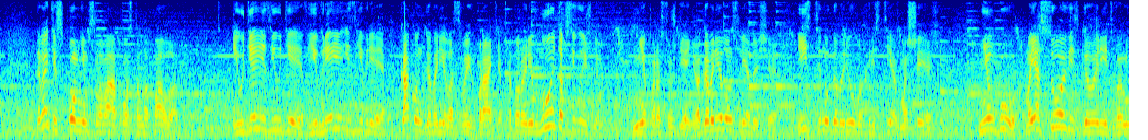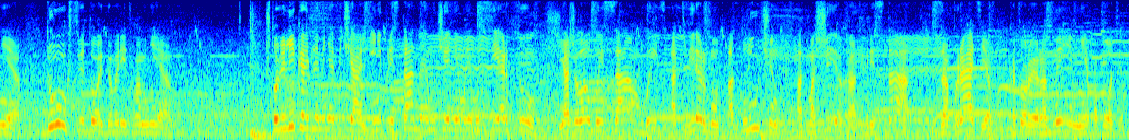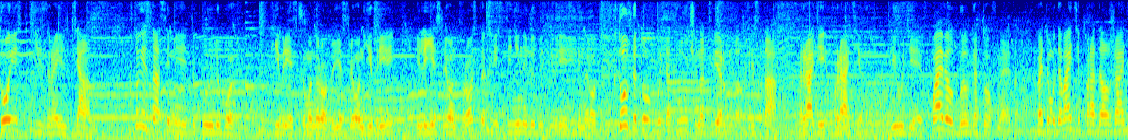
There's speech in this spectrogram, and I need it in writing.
Давайте вспомним слова апостола Павла. Иудея из иудеев, еврея из еврея. Как он говорил о своих братьях, которые ревнуют о Всевышнем, не по рассуждению. А говорил он следующее. «Истину говорю во Христе, в Машехе. Не лгу, моя совесть говорит во мне, Дух Святой говорит во мне, что великая для меня печаль и непрестанное мучение моему сердцу. Я желал бы и сам быть отвергнут, отлучен от Машиаха, от Христа, за братьев, которые родные мне по плоти, то есть израильтян. Кто из нас имеет такую любовь еврейскому народу, если он еврей или если он просто христианин и любит еврейский народ? Кто готов быть отлучен, отвергнут от Христа ради братьев? иудеев. Павел был готов на это. Поэтому давайте продолжать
